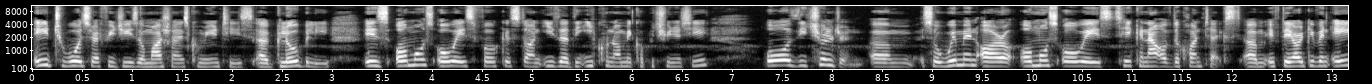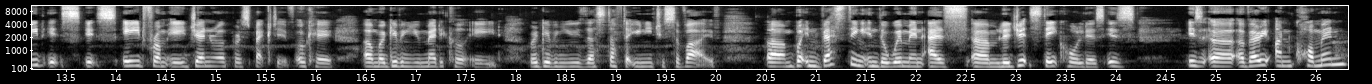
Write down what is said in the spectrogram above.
aid towards refugees or marginalized communities uh, globally is almost always focused on either the economic opportunity or the children. Um, so women are almost always taken out of the context. Um, if they are given aid, it's it's aid from a general perspective. Okay, um, we're giving you medical aid. We're giving you the stuff that you need to survive. Um, but investing in the women as um, legit stakeholders is is a, a very uncommon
